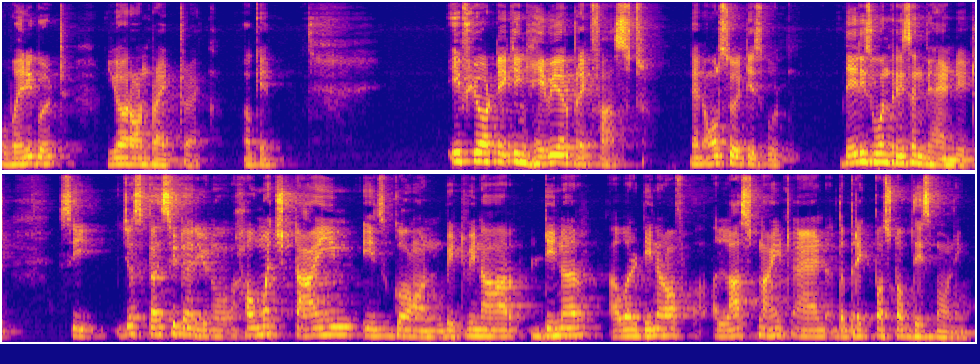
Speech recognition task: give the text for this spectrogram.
very good. You are on right track. Okay if you are taking heavier breakfast then also it is good. There is one reason behind it. See just consider you know how much time is gone between our dinner our dinner of last night and the breakfast of this morning.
